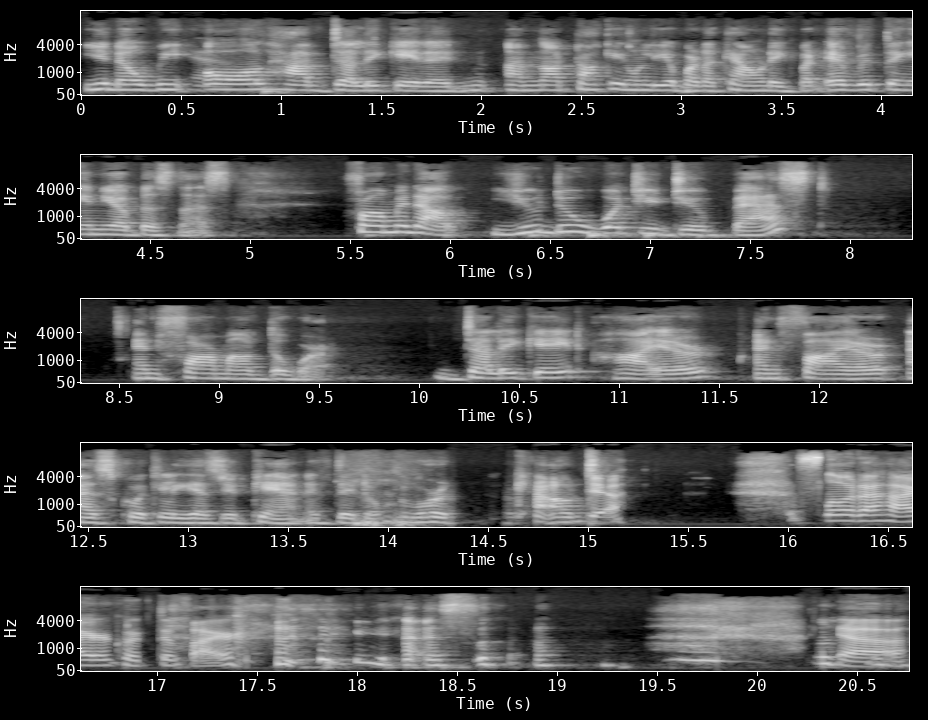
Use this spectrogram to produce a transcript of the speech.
You know, we yeah. all have delegated. I'm not talking only about accounting, but everything in your business. Farm it out. You do what you do best and farm out the work. Delegate, hire, and fire as quickly as you can if they don't work out. Yeah. Slow to hire, quick to fire. yes. yeah.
